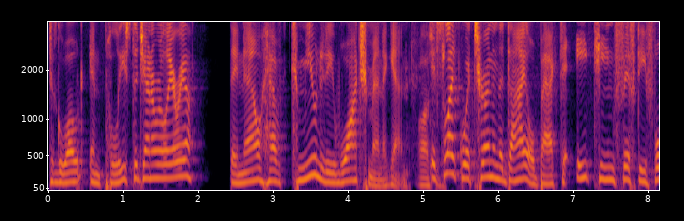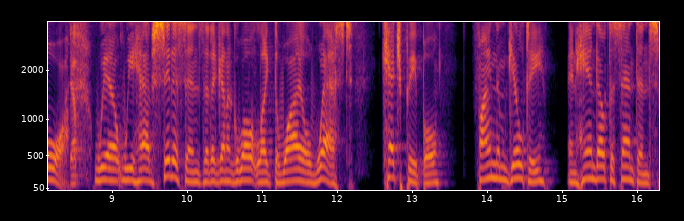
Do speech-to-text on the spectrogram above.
to go out and police the general area, they now have community watchmen again. Awesome. It's like we're turning the dial back to 1854, Yep. where we have citizens that are going to go out like the Wild West, catch people, find them guilty, and hand out the sentence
